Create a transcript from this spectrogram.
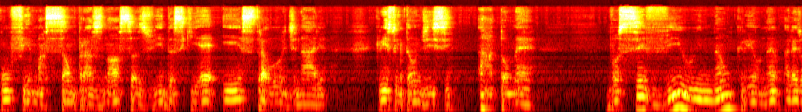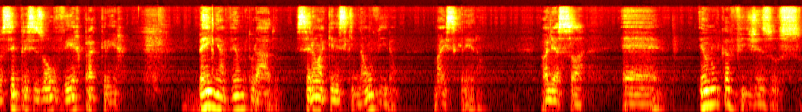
confirmação para as nossas vidas que é extraordinária. Cristo então disse: Ah, Tomé, você viu e não creu, né? Aliás, você precisou ver para crer. Bem-aventurado serão aqueles que não viram, mas creram. Olha só, é, eu nunca vi Jesus.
